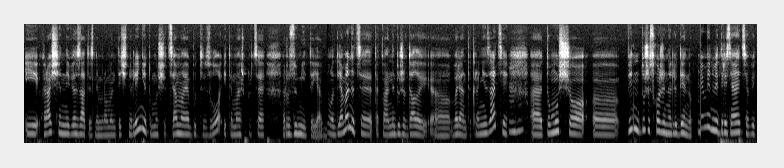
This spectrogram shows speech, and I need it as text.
і краще не в'язати з ним романтичну лінію, тому що це має бути зло, і ти маєш про це розуміти. Як ну, для мене це така не дуже вдалий е, варіант екранізації, Мгм. е, тому що е, він дуже схожий на людину. Чим він відрізняється від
